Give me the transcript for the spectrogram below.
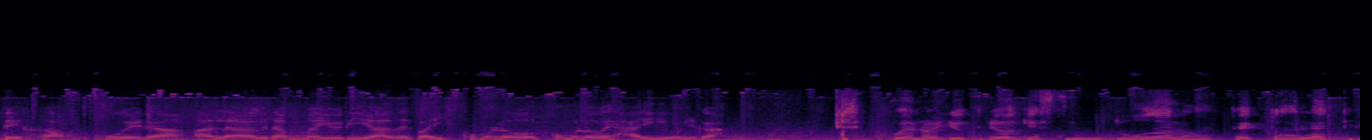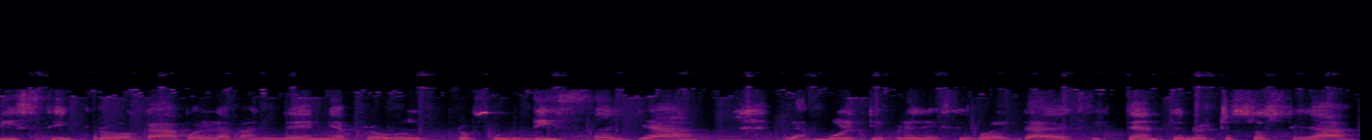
deja fuera a la gran mayoría del país? ¿Cómo lo, cómo lo ves ahí, Olga? Bueno, yo creo que sin duda los efectos de la crisis provocada por la pandemia profundiza ya las múltiples desigualdades existentes en nuestra sociedad.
